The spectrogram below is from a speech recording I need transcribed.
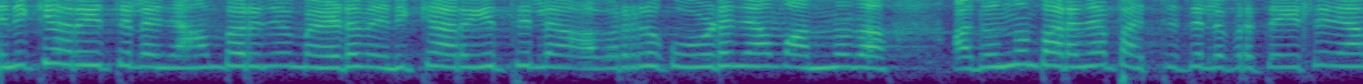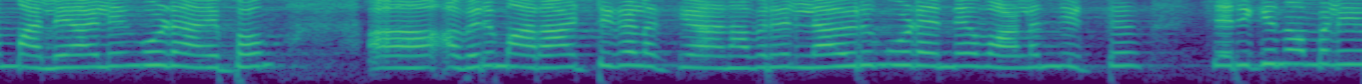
എനിക്കറിയത്തില്ല. ഞാൻ പറഞ്ഞു മേഡം എനിക്കറിയത്തില്ല. അവരുടെ കൂടെ ഞാൻ വന്നതാ. അതൊന്നും പറഞ്ഞാൽ പറ്റത്തില്ല. പ്രത്യേകിച്ച് ഞാൻ മലയാളിയും കൂടെ ആയപ്പം അവർ മറാഠികളൊക്കെയാണ്. അവരെല്ലാവരും കൂടെ എന്നെ വളഞ്ഞിട്ട് ശരിക്കും നമ്മൾ ഈ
